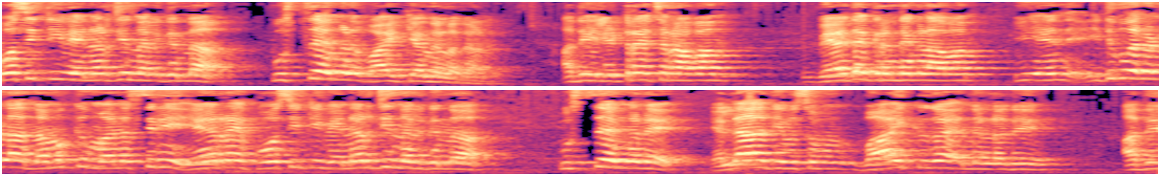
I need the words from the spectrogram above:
പോസിറ്റീവ് എനർജി നൽകുന്ന പുസ്തകങ്ങൾ വായിക്കുക എന്നുള്ളതാണ്. അത് ലിറ്ററേച്ചർ ആവാം വേദഗ്രന്ഥങ്ങളാവാം ഇതുപോലുള്ള നമുക്ക് മനസ്സിന് ഏറെ പോസിറ്റീവ് എനർജി നൽകുന്ന പുസ്തകങ്ങൾ എല്ലാ ദിവസവും വായിക്കുക എന്നുള്ളത് അത്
